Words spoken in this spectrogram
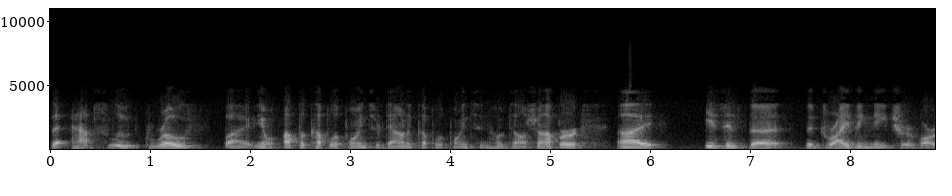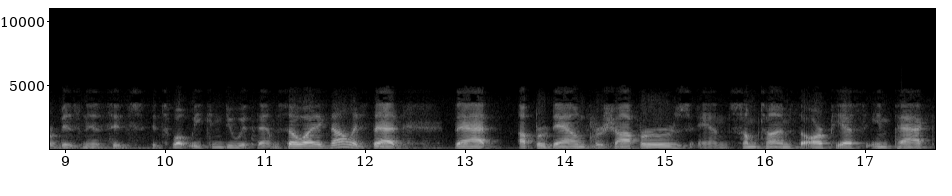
the absolute growth by you know up a couple of points or down a couple of points in hotel shopper uh, isn't the driving nature of our business. It's what we can do with them. So I acknowledge that up or down for shoppers and sometimes the RPS impact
